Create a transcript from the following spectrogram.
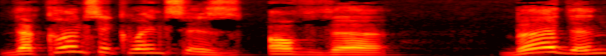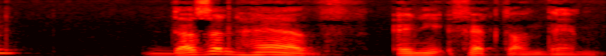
the consequences of the burden doesn't have any effect on them.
